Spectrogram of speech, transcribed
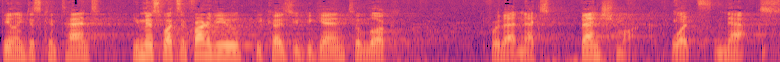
Feeling discontent you miss what's in front of you because you begin to look for that next benchmark. What's next?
